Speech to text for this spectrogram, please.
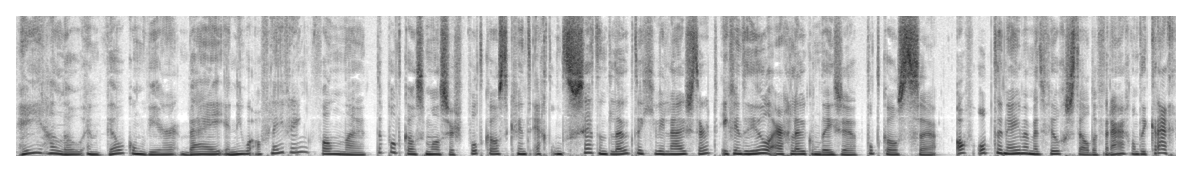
Hey, hallo en welkom weer bij een nieuwe aflevering van uh, de Podcast Masters podcast. Ik vind het echt ontzettend leuk dat je weer luistert. Ik vind het heel erg leuk om deze podcasts uh, af op te nemen met veelgestelde vragen. Want ik krijg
